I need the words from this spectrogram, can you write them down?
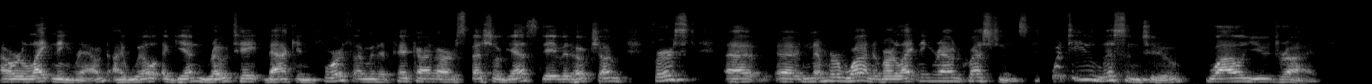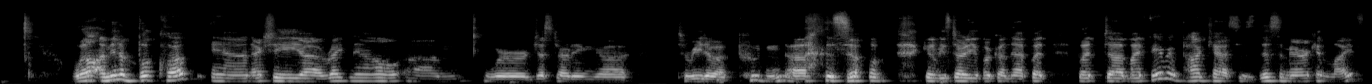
our lightning round. I will again rotate back and forth. I'm going to pick on our special guest, David Hochschild, first. Uh, uh, number one of our lightning round questions What do you listen to while you drive? Well, I'm in a book club, and actually, uh, right now, um, we're just starting uh, to read about Putin. Uh, so I'm going to be starting a book on that. But but uh, my favorite podcast is This American Life,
